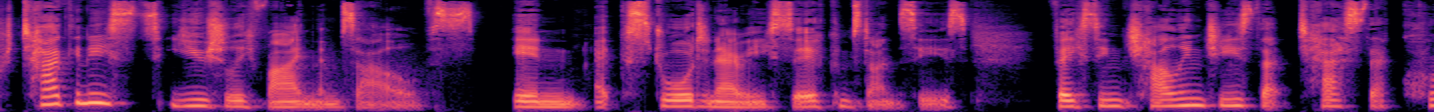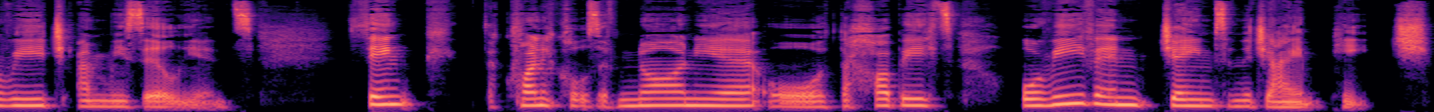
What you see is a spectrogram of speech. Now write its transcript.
Protagonists usually find themselves in extraordinary circumstances, facing challenges that test their courage and resilience. Think the Chronicles of Narnia or The Hobbit, or even James and the Giant Peach.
